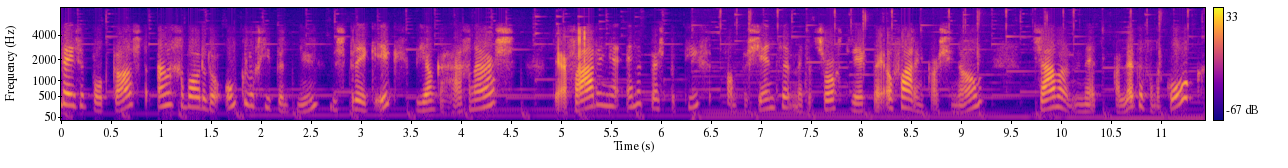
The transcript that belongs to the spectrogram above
deze podcast, aangeboden door Oncologie.nu, bespreek ik, Bianca Hagenaars, de ervaringen en het perspectief van patiënten met het zorgtraject bij ovaringcarcinoom, samen met Arlette van der Kolk,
